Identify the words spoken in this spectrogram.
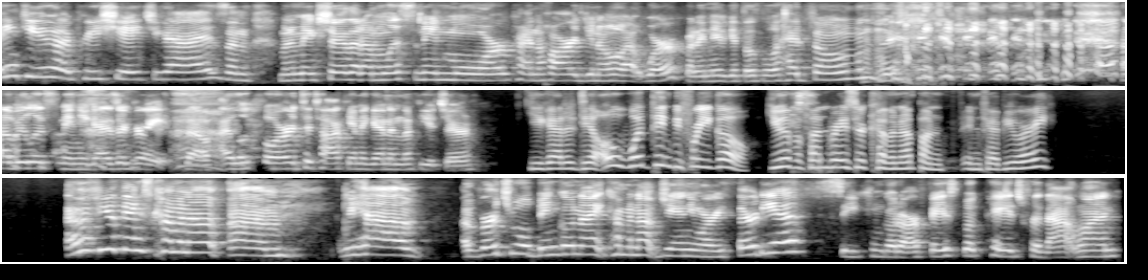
Thank you. I appreciate you guys. And I'm going to make sure that I'm listening more kind of hard, you know, at work, but I need to get those little headphones. I'll be listening. You guys are great. So I look forward to talking again in the future. You got a deal. Oh, one thing before you go, you have a fundraiser coming up on in February. I have a few things coming up. Um, we have a virtual bingo night coming up January 30th. So you can go to our Facebook page for that one.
